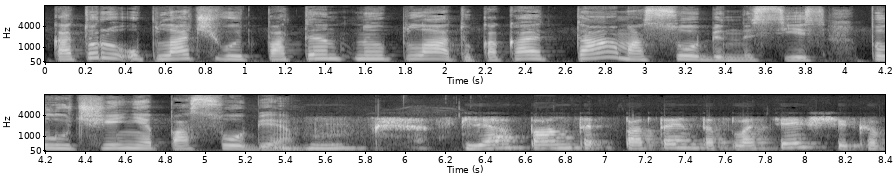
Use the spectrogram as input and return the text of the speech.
которые уплачивают патентную плату. Какая там особенность есть получения пособия? Для патентоплательщиков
